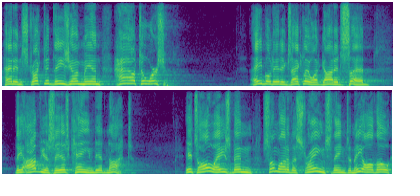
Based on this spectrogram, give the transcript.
had instructed these young men how to worship. Abel did exactly what God had said the obvious is Cain did not. It's always been somewhat of a strange thing to me, although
